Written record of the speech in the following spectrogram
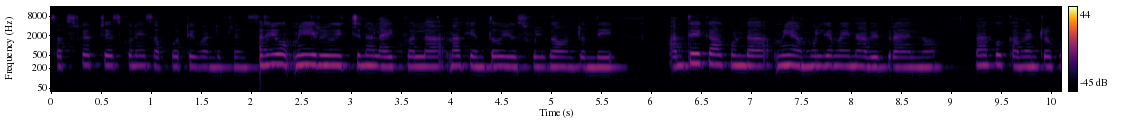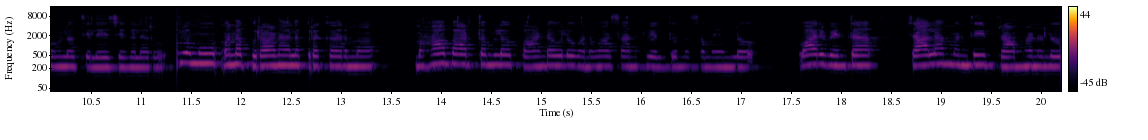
సబ్స్క్రైబ్ చేసుకుని సపోర్ట్ ఇవ్వండి ఫ్రెండ్స్. మరియు మీరు ఇచ్చిన లైక్ వల్ల నాకు ఎంతో యూస్ఫుల్గా ఉంటుంది. అంతేకాకుండా మీ అమూల్యమైన అభిప్రాయాలను నాకు కమెంట్ రూపంలో తెలియజేయగలరు. పూర్వము మన పురాణాల ప్రకారము మహాభారతంలో పాండవులు వనవాసానికి వెళ్తున్న సమయంలో వారి వెంట చాలామంది బ్రాహ్మణులు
